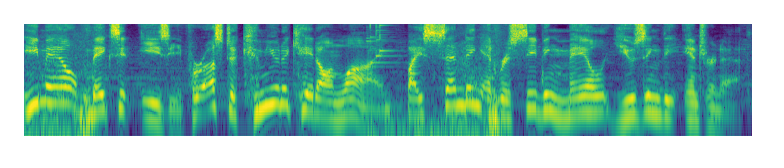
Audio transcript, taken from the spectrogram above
Email makes it easy for us to communicate online by sending and receiving mail using the internet.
